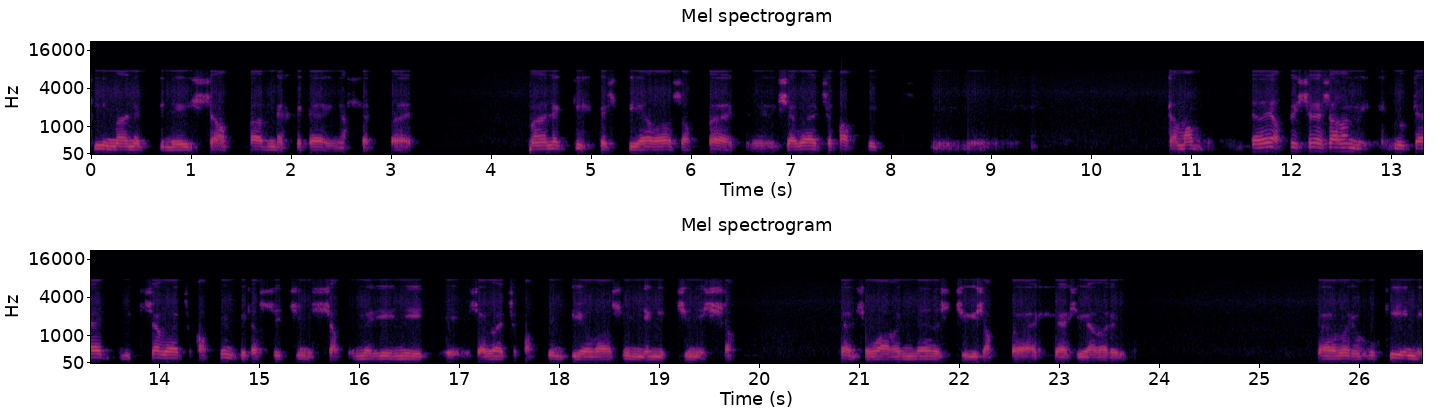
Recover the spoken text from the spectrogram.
кимаанаккинеиссаарпааннаггатаа ингерлаппаат маанаккилтас пиараасарпаат саваатеқарпит тамам тариарписсаасарами нутаат саваатеқарпин пилерситсиниссар ималиниит саваатеқарпин пиараасуннагитсиниссар таан суаариннеерistигисарпаа аллаасиаралу таавару укиини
